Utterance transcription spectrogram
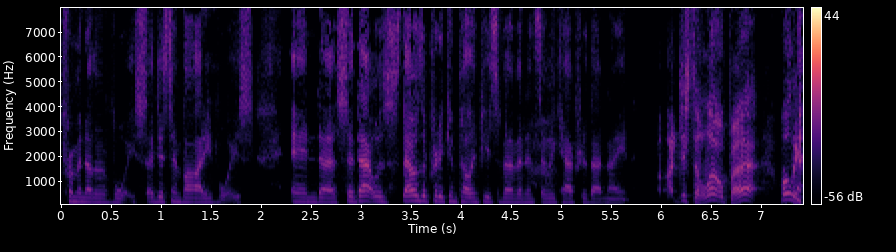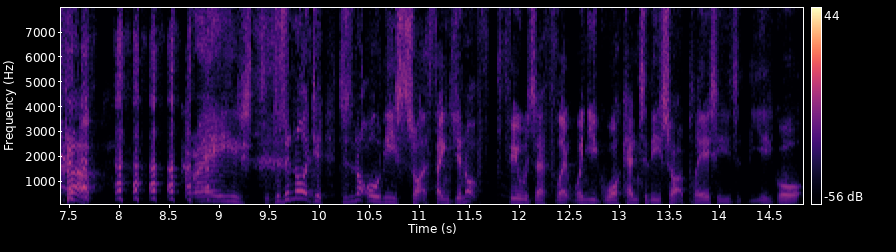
from another voice a disembodied voice and uh, so that was that was a pretty compelling piece of evidence that we captured that night uh, just a little bit. Holy crap! Christ, does it not? Does it not all these sort of things? You not feel as if like when you walk into these sort of places, you go,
